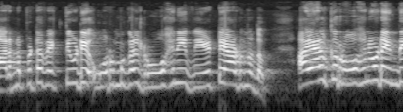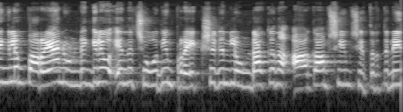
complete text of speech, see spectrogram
മരണപ്പെട്ട വ്യക്തിയുടെ ഓർമ്മകൾ റോഹനെ വേട്ടയാടുന്നതും അയാൾക്ക് റോഹനോട് എന്തെങ്കിലും പറയാനുണ്ടെങ്കിലോ എന്ന ചോദ്യം പ്രേക്ഷകനിൽ ഉണ്ടാക്കുന്ന ആകാംക്ഷയും ചിത്രത്തിന്റെ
